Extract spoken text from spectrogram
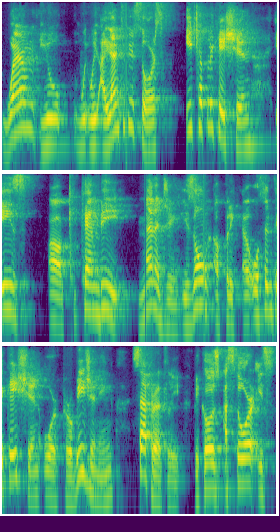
when you, with identity source, each application is uh, can be managing his own uh, authentication or provisioning separately because a store is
